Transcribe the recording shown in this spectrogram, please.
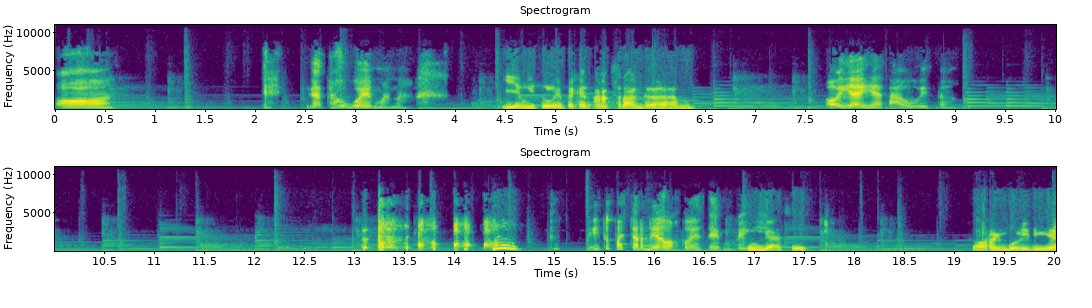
Oh. Eh nggak tahu gue yang mana. Yang itu pakai anak seragam. Oh iya iya tahu itu itu pacar dia waktu SMP enggak sih orang yang bully dia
